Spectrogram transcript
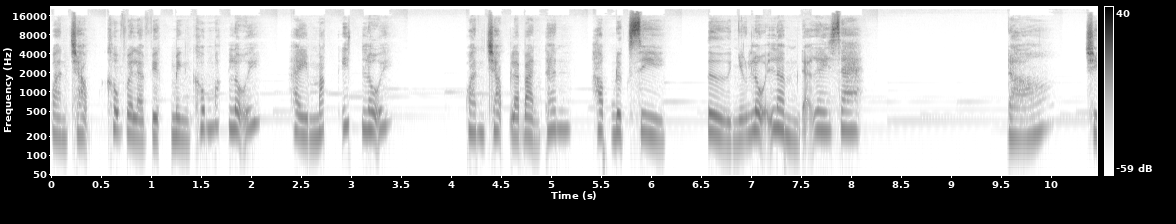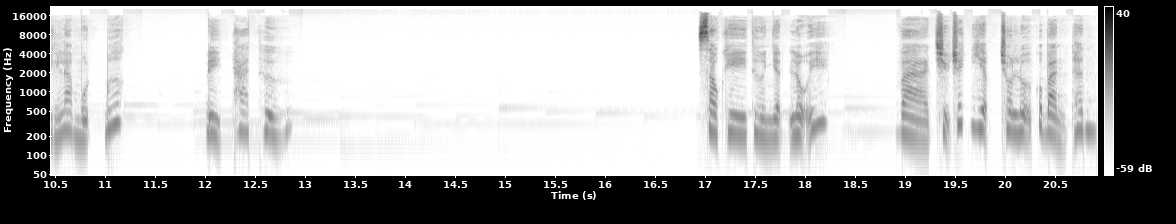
Quan trọng không phải là việc mình không mắc lỗi hay mắc ít lỗi. Quan trọng là bản thân học được gì từ những lỗi lầm đã gây ra. Đó chính là một bước để tha thứ. Sau khi thừa nhận lỗi và chịu trách nhiệm cho lỗi của bản thân,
